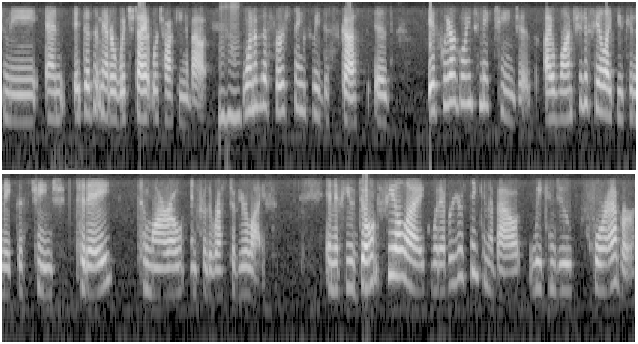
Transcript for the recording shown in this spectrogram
to me, and it doesn't matter which diet we're talking about, Mm-hmm. one of the first things we discuss is if we are going to make changes, I want you to feel like you can make this change today, tomorrow, and for the rest of your life. And if you don't feel like whatever you're thinking about we can do forever,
